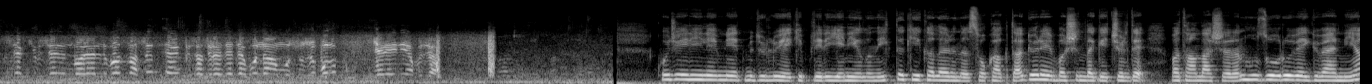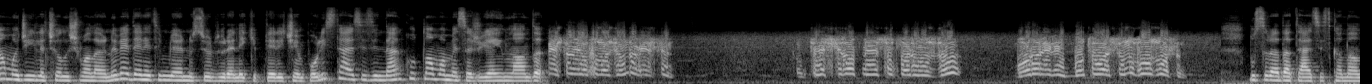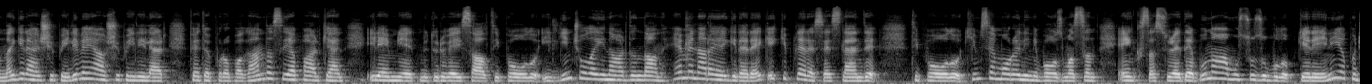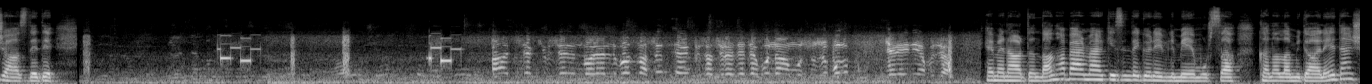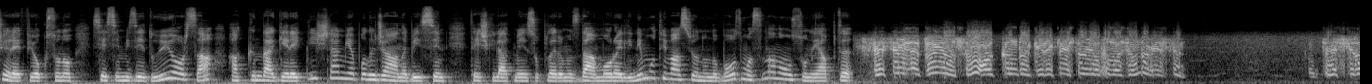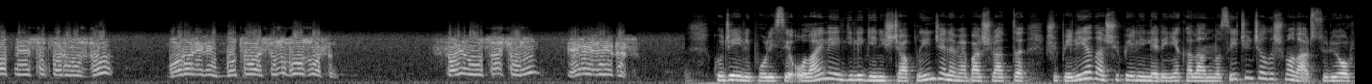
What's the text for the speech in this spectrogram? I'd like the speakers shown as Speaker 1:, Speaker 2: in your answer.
Speaker 1: Hadise kimsenin moralini bozmasın. En kısa sürede de bu namussuzu bulup gereğini yapacağız.
Speaker 2: Kocaeli İl Emniyet Müdürlüğü ekipleri yeni yılın ilk dakikalarını sokakta görev başında geçirdi. Vatandaşların huzuru ve güvenliği amacıyla çalışmalarını ve denetimlerini sürdüren ekipler için polis telsizinden kutlama mesajı yayınlandı.
Speaker 1: İşlem yapılacağını da bilsin. Teşkilat mensuplarımız da moralini, motivasyonu bozmasın.
Speaker 2: Bu sırada telsiz kanalına giren şüpheli veya şüpheliler FETÖ propagandası yaparken İl Emniyet Müdürü Veysal Tipoğlu ilginç olayın ardından hemen araya girerek ekiplere seslendi. Tipoğlu kimse moralini bozmasın en kısa sürede bu namussuzu bulup gereğini yapacağız dedi.
Speaker 1: Hadise kimsenin moralini bozmasın. En kısa sürede de bu namussuzu bulup gereğini yapacağız.
Speaker 2: Hemen ardından haber merkezinde görevli memursa kanala müdahale eden şeref yoksunu sesimizi duyuyorsa hakkında gerekli işlem yapılacağını bilsin. Teşkilat mensuplarımız da moralini motivasyonunu bozmasın anonsunu yaptı.
Speaker 1: Sesimizi duyuyorsa hakkında gerekli işlem yapılacağını bilsin. Teşkilat mensuplarımız da moralini, motivasyonu bozmasın. Sayın 33 onun emirleridir.
Speaker 2: Kocaeli polisi olayla ilgili geniş çaplı inceleme başlattı. Şüpheli ya da şüphelilerin yakalanması için çalışmalar sürüyor.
